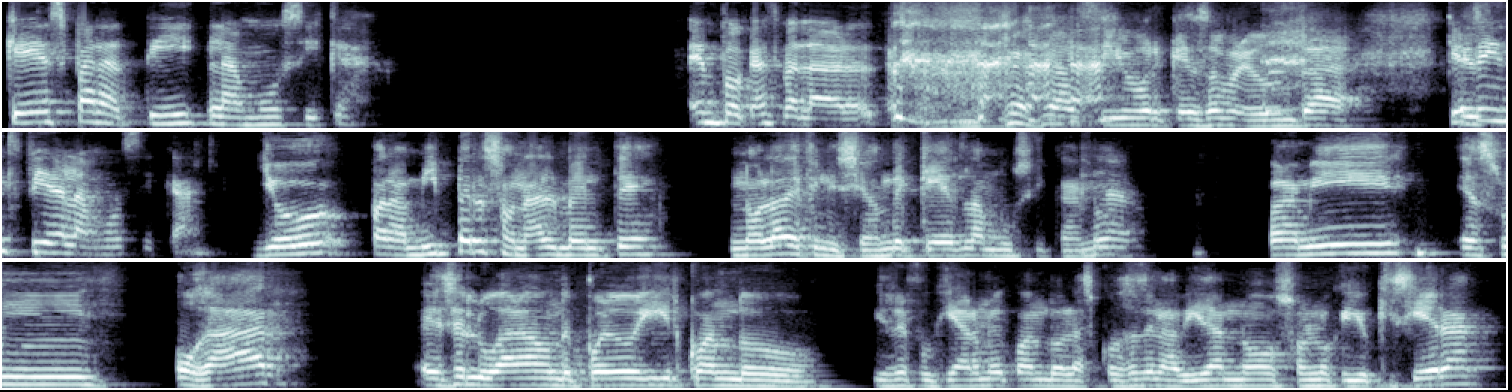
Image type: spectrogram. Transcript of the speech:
¿Qué es para ti la música? En pocas palabras. sí, porque esa pregunta... ¿Qué te inspira la música? Yo, para mí personalmente, no la definición de qué es la música, ¿no? Para mí es un hogar, es el lugar a donde puedo ir cuando y refugiarme cuando las cosas de la vida no son lo que yo quisiera.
